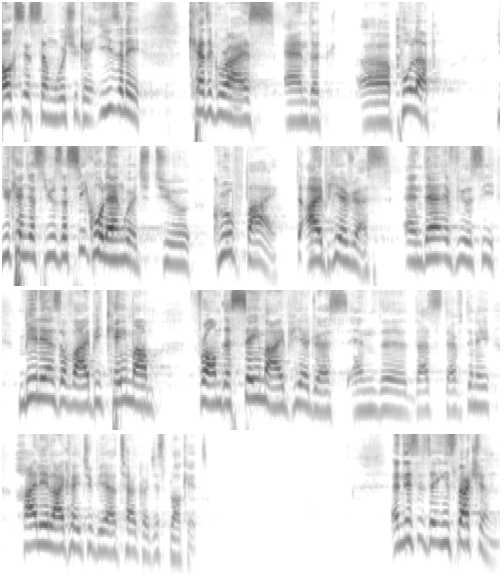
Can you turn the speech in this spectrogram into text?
log system which you can easily categorize and uh, pull up. You can just use a SQL language to group by the IP address. And then if you see millions of IP came up from the same IP address, and uh, that's definitely highly likely to be an attacker, just block it. And this is the inspection,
